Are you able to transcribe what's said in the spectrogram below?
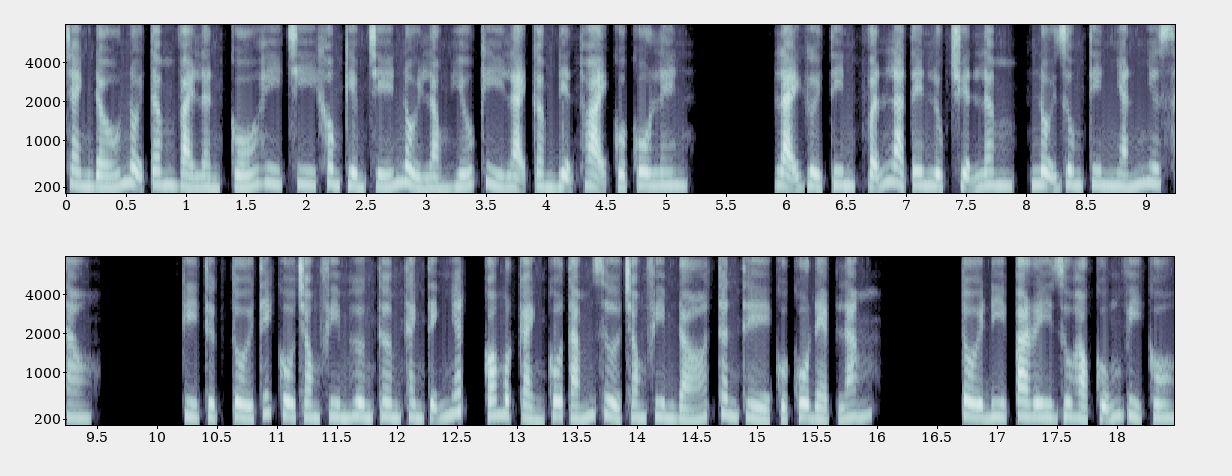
Tranh đấu nội tâm vài lần cố Hi Chi không kiềm chế nổi lòng hiếu kỳ lại cầm điện thoại của cô lên. Lại gửi tin, vẫn là tên Lục Truyện Lâm, nội dung tin nhắn như sau. Kỳ thực tôi thích cô trong phim Hương Thơm Thanh Tĩnh nhất, có một cảnh cô tắm rửa trong phim đó, thân thể của cô đẹp lắm. Tôi đi Paris du học cũng vì cô.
